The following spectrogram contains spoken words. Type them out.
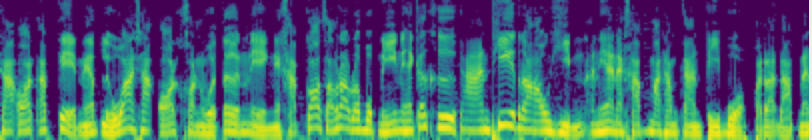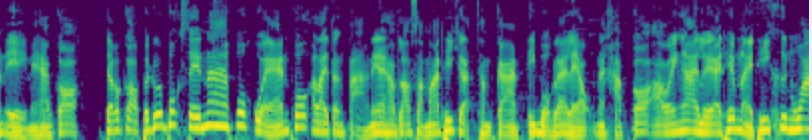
ชาออสอัปเกรดนะครับหรือว่าชาออสคอนเวอร์เตอร์นั่นเองนะครับก็สำหรับระบบนี้นะฮะก็คือการที่เราเอาหินอันนี้นะครับมาทำการตีบวกประดับนั่นเองนะครับก็จะประกอบไปด้วยพวกเซน่าพวกแหวน พวกอะไรต่างๆเนี่ยครับเราสามารถที่จะทำการตีบวกได้แล้วนะครับก็เอาง่ายๆเลยไอเทมไหนที่ขึ้นว่า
